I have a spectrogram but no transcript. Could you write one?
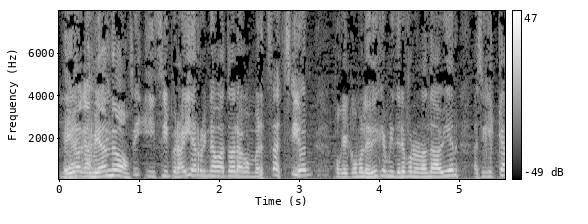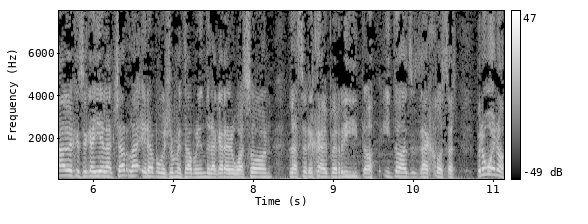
y ¿E iba cambiando? Sí, y sí, pero ahí arruinaba toda la conversación, porque como les dije, mi teléfono no andaba bien, así que cada vez que se caía la charla era porque yo me estaba poniendo la cara del guasón, las orejas de perrito y todas esas cosas. Pero bueno,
